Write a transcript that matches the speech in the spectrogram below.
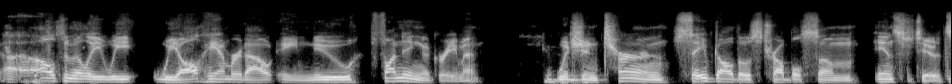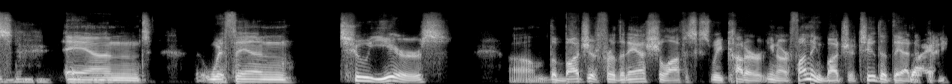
uh, ultimately, we we all hammered out a new funding agreement mm-hmm. which in turn saved all those troublesome institutes. Mm-hmm. And within two years, um, the budget for the national office, because we cut our, you know, our funding budget too that they had right. to pay.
